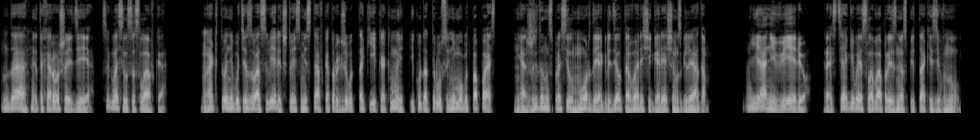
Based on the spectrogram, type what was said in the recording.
«Да, это хорошая идея», — согласился Славка. А кто-нибудь из вас верит, что есть места, в которых живут такие, как мы, и куда трусы не могут попасть?» Неожиданно спросил Морда и оглядел товарищей горящим взглядом. «Я не верю», — растягивая слова, произнес Пятак и зевнул.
